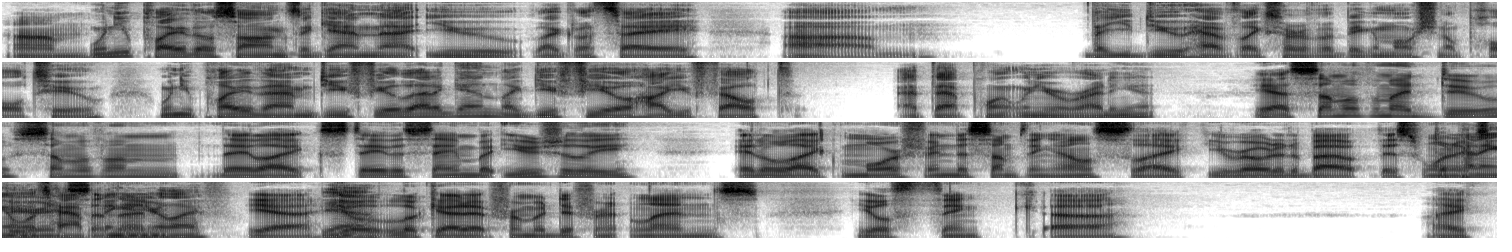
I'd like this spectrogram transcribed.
Um, When you play those songs again that you like let's say um that you do have like sort of a big emotional pull to, when you play them, do you feel that again? Like do you feel how you felt at that point when you were writing it? Yeah, some of them I do. Some of them they like stay the same, but usually it'll like morph into something else. Like you wrote it about this one Depending on what's happening in your life. Yeah, Yeah. you'll look at it from a different lens. You'll think uh like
